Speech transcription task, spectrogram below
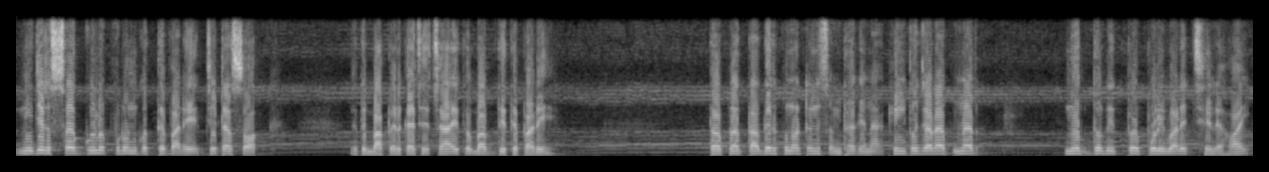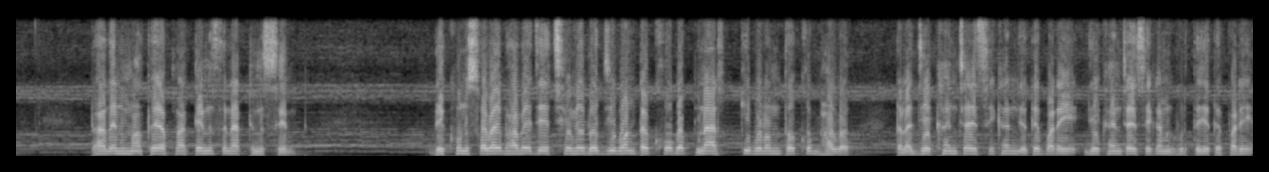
নিজের শখগুলো পূরণ করতে পারে, যেটা শখ। যদি বাপের কাছে চায় তো বাপ দিতে পারে। তো আপনার, তাদের কোনো টেনশন থাকে না। কিন্তু যারা আপনার মধ্যবিত্ত পরিবারের ছেলে হয়, তাদের মাথায় আপনার টেনশন আর টেনশন দেখুন, সবাই ভাবে যে ছেলেদের জীবনটা খুব আপনার, কি বলুন তো, খুব ভালো। তারা যেখান চায় সেখান যেতে পারে, যেখান চায় সেখান ঘুরতে যেতে পারে।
